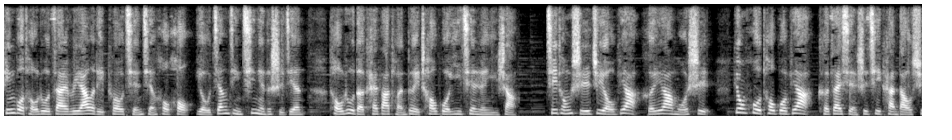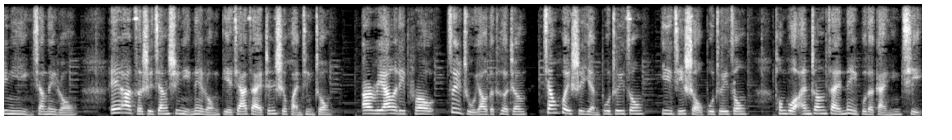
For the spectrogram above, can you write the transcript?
苹果投入在 Reality Pro 前前后后有将近七年的时间，投入的开发团队超过一千人以上，其同时具有 VR 和 AR 模式。用户透过 VR 可在显示器看到虚拟影像内容，AR 则是将虚拟内容叠加在真实环境中。而 Reality Pro 最主要的特征将会是眼部追踪以及手部追踪。通过安装在内部的感应器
